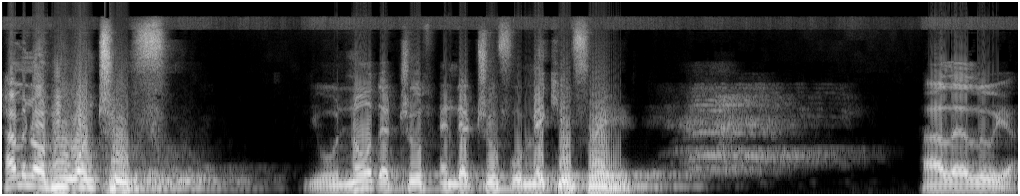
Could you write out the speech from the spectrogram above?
How many of you want truth? You will know the truth and the truth will make you free. Hallelujah.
